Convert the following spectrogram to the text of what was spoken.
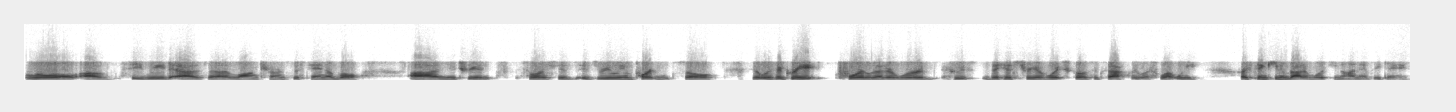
role of seaweed as a long-term sustainable uh, nutrient source is, is really important. So it was a great four-letter word, whose the history of which goes exactly with what we are thinking about and working on every day.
